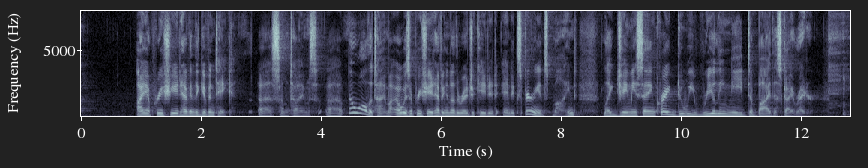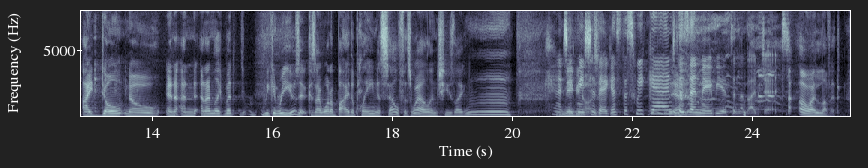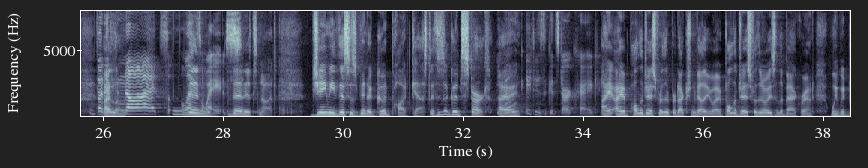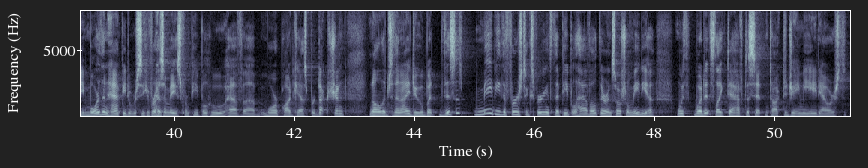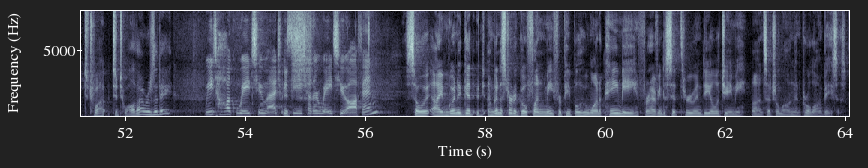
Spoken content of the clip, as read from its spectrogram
I appreciate having the give and take uh, sometimes. Uh, no, all the time. I always appreciate having another educated and experienced mind, like Jaime saying, "Craig, do we really need to buy the Skywriter?" I don't know, and and and I'm like, but we can reuse it because I want to buy the plane itself as well. And she's like, mm, Can it take me not. to Vegas this weekend? Because then maybe it's in the budget. "Oh, I love it." But I if love it. not, let's then, wait. Then it's not. Jaime, this has been a good podcast. This is a good start. I. No, it is a good start, Craig. I, I apologize for the production value. I apologize for the noise in the background. We would be more than happy to receive resumes from people who have uh, more podcast production knowledge than I do. But this is maybe the first experience that people have out there in social media with what it's like to have to sit and talk to Jaime eight hours to, tw- to 12 hours a day. We talk way too much. We see each other way too often. So I'm going to get I'm going to start a GoFundMe for people who want to pay me for having to sit through and deal with Jaime on such a long and prolonged basis.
